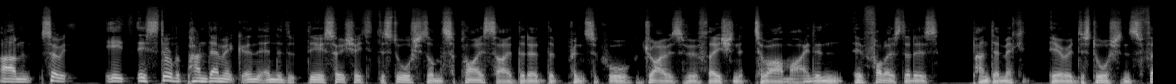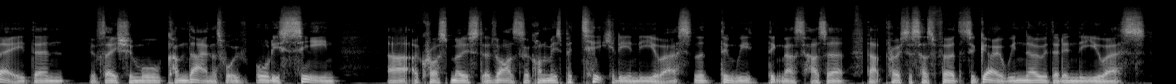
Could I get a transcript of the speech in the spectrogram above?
Um, so it, it, it's still the pandemic and, and the, the, associated distortions on the supply side that are the principal drivers of inflation to our mind. And it follows that as pandemic era distortions fade, then inflation will come down. That's what we've already seen uh, across most advanced economies, particularly in the US. And I think we think that has a that process has further to go. We know that in the US,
